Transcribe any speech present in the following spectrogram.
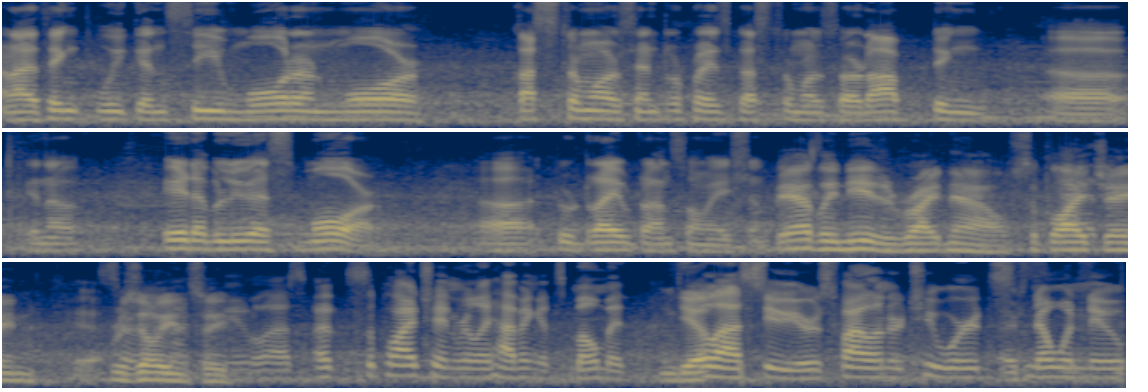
and I think we can see more and more customers, enterprise customers, adopting, uh, you know, AWS more uh, to drive transformation. Badly needed right now, supply chain Yeah. Resiliency. not gonna be the last- uh, supply chain really having its moment the last few years. File under two words. It's- no one knew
